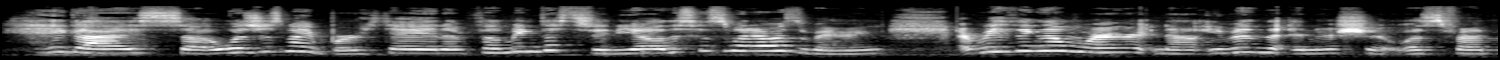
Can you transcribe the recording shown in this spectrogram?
Hey guys, so it was just my birthday and I'm filming this video. This is what I was wearing. Everything I'm wearing right now, even the inner shirt, was from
